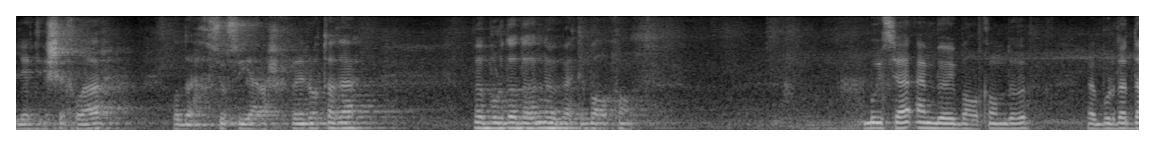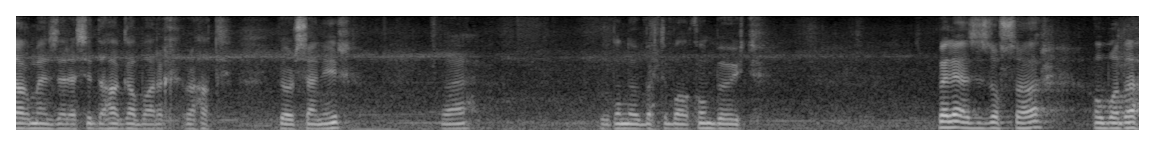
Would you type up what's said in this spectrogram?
led işıqlar. O da xüsusi yaraşıq verir otağa. Və burada da növbəti balkon. Bu isə ən böyük balkondur və burada dağ mənzərəsi daha qabarıq, rahat görsənir və burada növbəti balkon böyükdür. Belə əziz dostlar, obada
